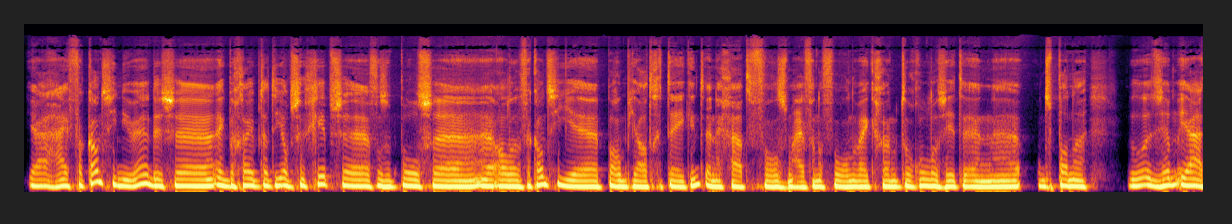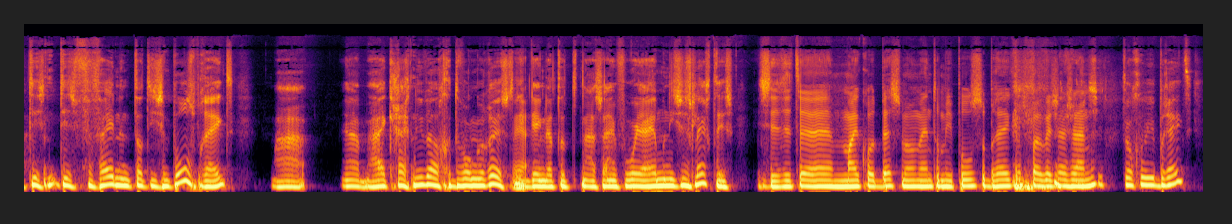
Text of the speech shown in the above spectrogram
Ja, hij heeft vakantie nu. Hè? Dus eh, ik begreep dat hij op zijn gips eh, van zijn pols eh, al een vakantiepoompje had getekend. En hij gaat volgens mij vanaf volgende week gewoon op de rollen zitten en eh, ontspannen. Ja, het is, het is vervelend dat hij zijn pols breekt. Maar, ja, maar hij krijgt nu wel gedwongen rust. Ja. Ik denk dat het na zijn voorjaar helemaal niet zo slecht is. Is dit het, eh, Michael, het beste moment om je pols te breken als Pogacar zijn? Als je toch hoe je breekt.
